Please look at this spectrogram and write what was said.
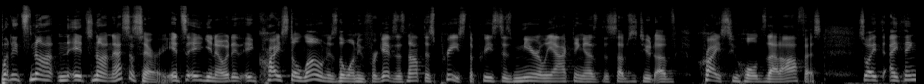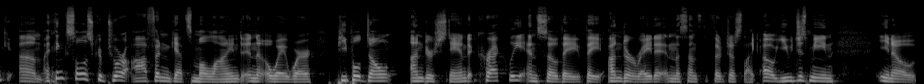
but it's not it's not necessary. It's it- you know it, it, Christ alone is the one who forgives. It's not this priest. The priest is merely acting as the substitute of Christ who holds that office. So I, I think um, I think sola scriptura often gets maligned in a way where people don't understand it correctly, and so they they underrate it in the sense that they're just like, oh, you just mean you know,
